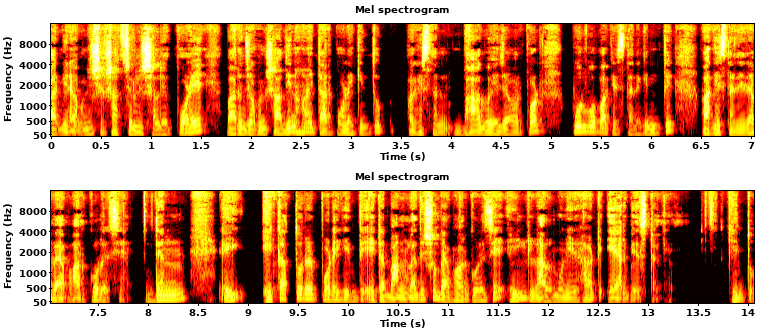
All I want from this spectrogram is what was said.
আর্মিরা। উনিশশো সাতচল্লিশ সালের পরে ভারত যখন স্বাধীন হয়, তারপরে কিন্তু পাকিস্তান ভাগ হয়ে যাওয়ার পর পূর্ব পাকিস্তানে কিন্তু পাকিস্তানিরা ব্যবহার করেছে। দেন এই একাত্তরের পরে কিন্তু এটা বাংলাদেশও ব্যবহার করেছে এই লালমনিরহাট এয়ার বেসটাকে কিন্তু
